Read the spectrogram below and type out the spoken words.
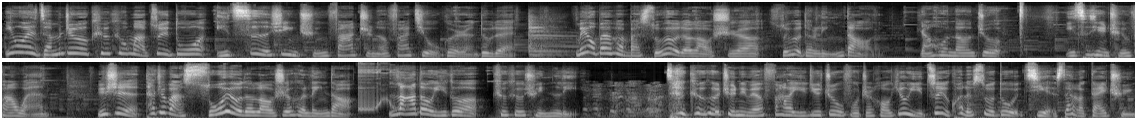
因为咱们这个 QQ 嘛，最多一次性群发只能发九个人，对不对？没有办法把所有的老师、所有的领导，然后呢就一次性群发完。于是他就把所有的老师和领导拉到一个 QQ 群里，在 QQ 群里面发了一句祝福之后，又以最快的速度解散了该群，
